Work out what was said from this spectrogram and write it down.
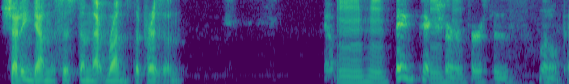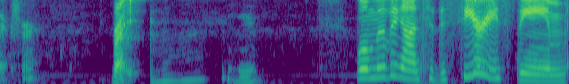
shutting down the system that runs the prison Mm-hmm. Big picture Mhm. versus little picture. right Mhm. Well, moving on to the series theme,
